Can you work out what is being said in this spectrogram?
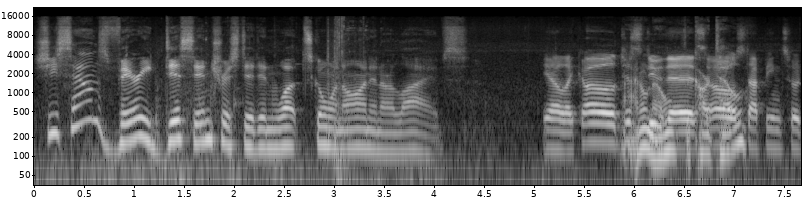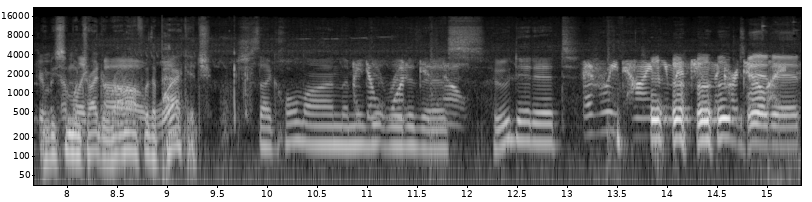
Perfect. She sounds very disinterested in what's going on in our lives. Yeah, like oh, just don't do know, the this. cartel? Oh, stop being so dramatic. Maybe I'm someone like, tried to run off "Uh, with a what?" package. She's like, hold on, let me I get don't rid of want to this. Who did it? Every time you mention the cartel, did I, it?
